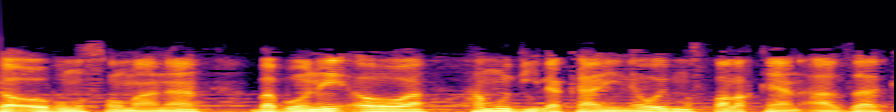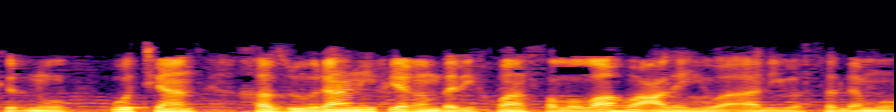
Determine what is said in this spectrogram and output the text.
کە ئەو موسڵمانان بە بۆنەی ئەوەوە هەموو دیلەکانی نەوەی موستەڵقیان ئازاد کردن و وتیان، خەزوورانی پێغەمبەری خوا صلی اللە علیه و آله و سلم و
